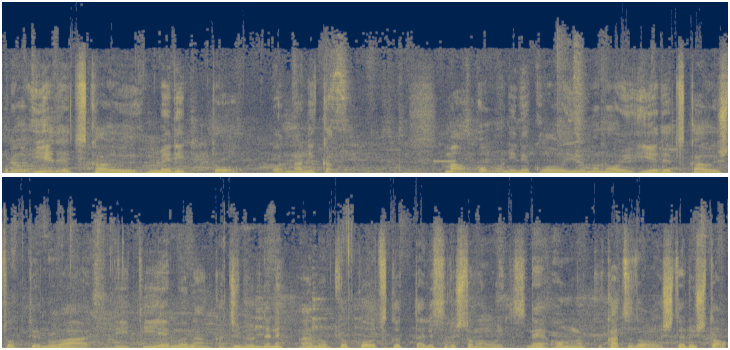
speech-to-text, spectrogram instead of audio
これを家で使うメリットは何かと。まあ主にねこういうものを家で使う人っていうのは DTM なんか自分でねあの曲を作ったりする人が多いですね。音楽活動をしてる人。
